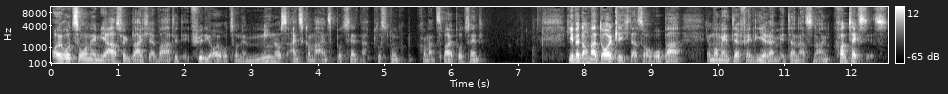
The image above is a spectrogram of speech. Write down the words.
Eurozone im Jahresvergleich erwartet für die Eurozone minus 1,1 Prozent nach plus 0,2 Prozent. Hier wird nochmal deutlich, dass Europa im Moment der Verlierer im internationalen Kontext ist.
